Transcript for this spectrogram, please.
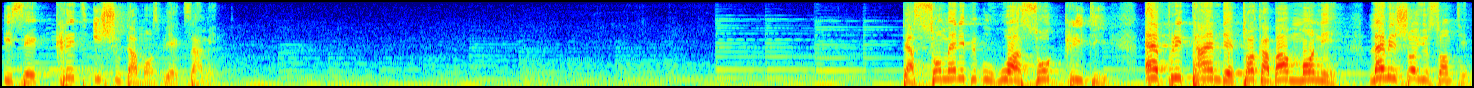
is a great issue that must be examined. There are so many people who are so greedy. Every time they talk about money, let me show you something.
